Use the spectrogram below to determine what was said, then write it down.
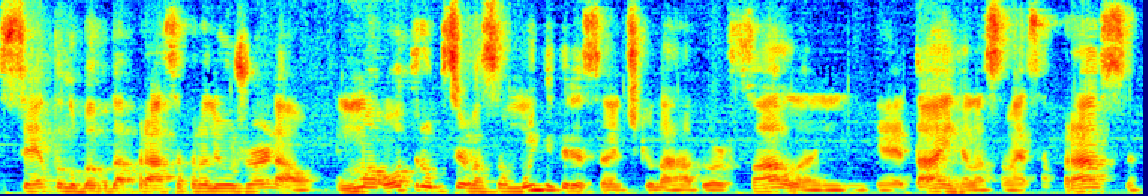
senta no banco da praça para ler o jornal. Uma outra observação muito interessante que o narrador fala em, é, dá em relação a essa praça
